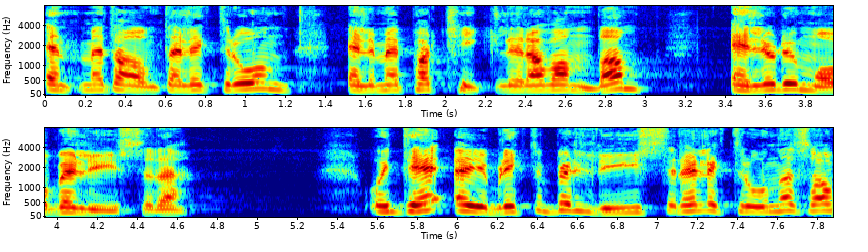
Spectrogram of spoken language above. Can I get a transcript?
Enten med et annet elektron eller med partikler av vanndamp. Eller du må belyse det. Og i det øyeblikk du belyser elektronene, så,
